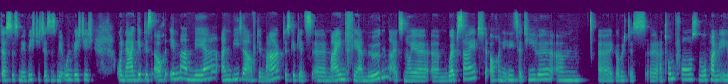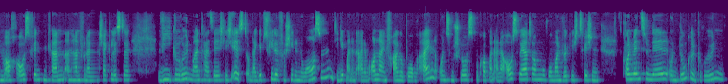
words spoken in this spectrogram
das ist mir wichtig, das ist mir unwichtig. Und da gibt es auch immer mehr Anbieter auf dem Markt. Es gibt jetzt äh, Mein Vermögen als neue ähm, Website, auch eine Initiative, ähm, äh, glaube ich, des äh, Atomfonds, wo man eben auch rausfinden kann anhand von einer Checkliste, wie grün man tatsächlich ist. Und da gibt es viele verschiedene Nuancen, die gibt man in einem Online-Fragebogen ein und zum Schluss bekommt man eine Auswertung, wo man wirklich zwischen konventionell und dunkelgrün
